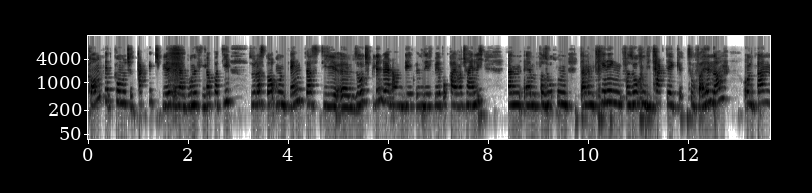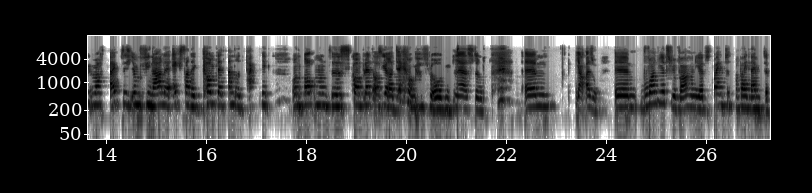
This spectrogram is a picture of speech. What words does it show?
komplett komische Taktik spielt in der Bundesliga-Partie, so dass Dortmund denkt, dass die ähm, so spielen werden am DFB-Pokal wahrscheinlich. Dann ähm, versuchen, dann im Training versuchen, die Taktik zu verhindern. Und dann macht Leipzig im Finale extra eine komplett andere Taktik und Dortmund ist komplett aus ihrer Deckung geflogen. Ja, stimmt. Ähm, ja, also, ähm, wo waren wir jetzt? Wir waren jetzt, Beim Tipp, bei deinem Tipp.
